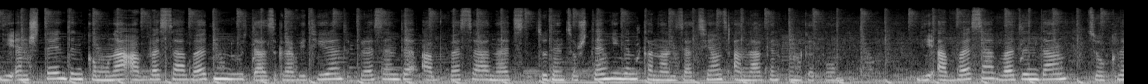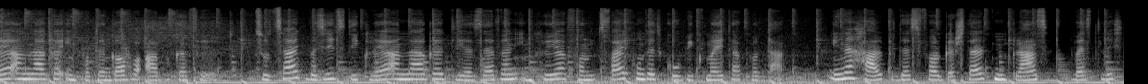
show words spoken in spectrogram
Die entstehenden Kommunalabwässer werden durch das gravitierend pressende Abwässernetz zu den zuständigen Kanalisationsanlagen umgepumpt. Die Abwässer werden dann zur Kläranlage in Potęgowo abgeführt. Zurzeit besitzt die Kläranlage die Reserven in Höhe von 200 Kubikmeter pro Tag. Innerhalb des vorgestellten Plans westlich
